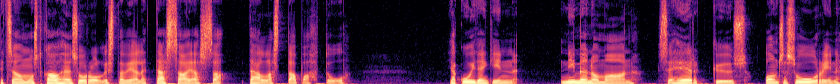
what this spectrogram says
Et se on musta kauhean surullista vielä, että tässä ajassa tällaista tapahtuu. Ja kuitenkin nimenomaan se herkkyys on se suurin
